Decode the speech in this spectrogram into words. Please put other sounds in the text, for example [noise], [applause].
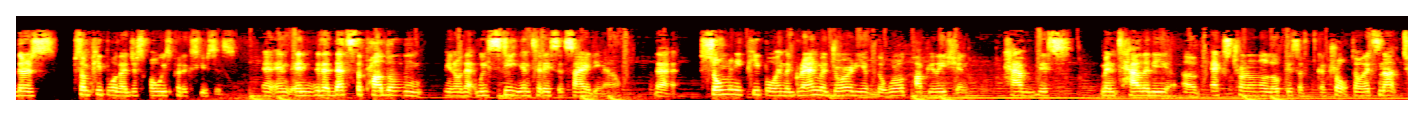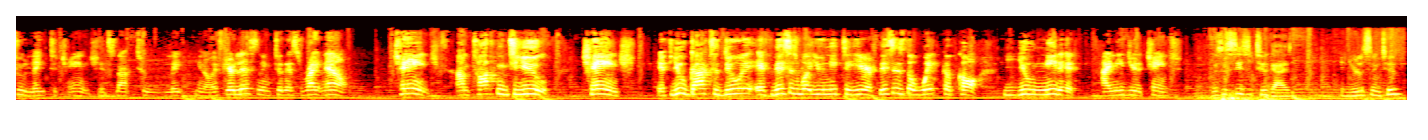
there's some people that just always put excuses, and and, and that's the problem you know that we see in today's society now. That so many people and the grand majority of the world population have this mentality of external locus of control. So it's not too late to change. It's not too late. You know, if you're listening to this right now, change. I'm talking to you. Change. If you got to do it, if this is what you need to hear, if this is the wake up call, you need it. I need you to change. This is season two, guys. And you're listening to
